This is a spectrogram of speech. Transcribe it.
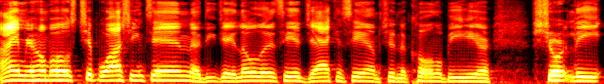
I am your humble host, Chip Washington. Uh, DJ Lola is here. Jack is here. I'm sure Nicole will be here shortly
